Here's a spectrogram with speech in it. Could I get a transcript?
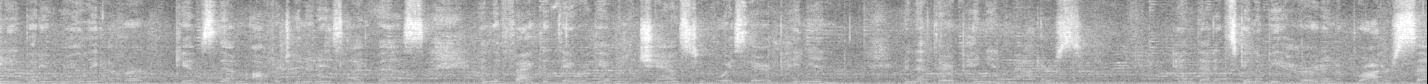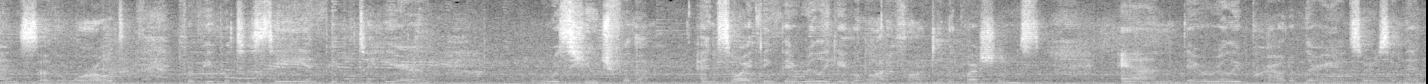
anybody really ever gives them opportunities like this. And the fact that they were given a chance to voice their opinion and that their opinion matters and that it's going to be heard in a broader sense of the world for people to see and people to hear was huge for them. And so I think they really gave a lot of thought to the questions and they were really proud of their answers and that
